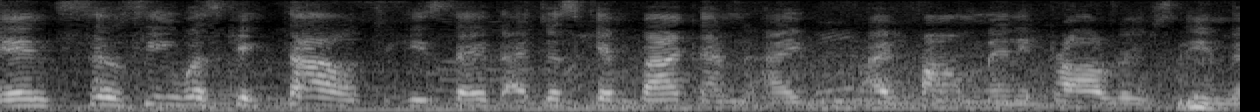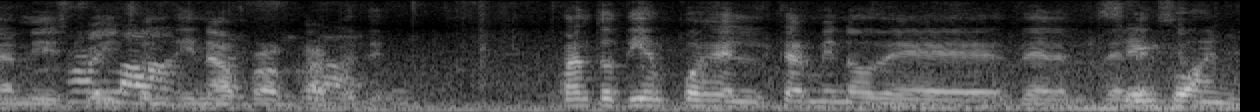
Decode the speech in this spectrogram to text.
and since he was kicked out, he said, I just came back and I, I found many problems in the administration in our cooperative. ¿Cuánto tiempo es el término de, de, de Cinco años.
